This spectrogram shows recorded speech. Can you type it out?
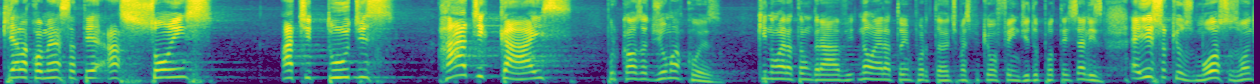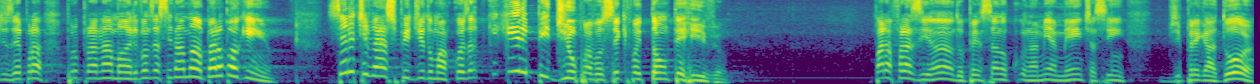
que ela começa a ter ações, atitudes radicais por causa de uma coisa que não era tão grave, não era tão importante, mas porque o ofendido potencializa. É isso que os moços vão dizer para Namã. Eles vão dizer assim: Namã, espera um pouquinho. Se ele tivesse pedido uma coisa, o que, que ele pediu para você que foi tão terrível? Parafraseando, pensando na minha mente assim, de pregador,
